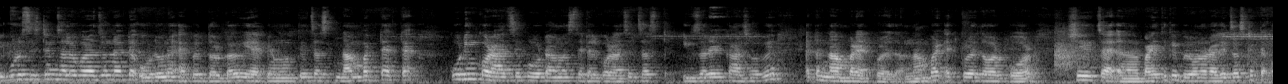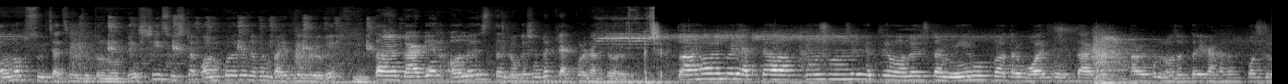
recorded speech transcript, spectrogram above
এই পুরো সিস্টেম চালু করার জন্য একটা ওডোনো অ্যাপের দরকার ওই অ্যাপের মধ্যে জাস্ট নাম্বারটা একটা কোডিং করা আছে পুরোটা আমার সেটেল করা আছে জাস্ট ইউজারের কাজ হবে একটা নাম্বার অ্যাড করে দেওয়া। নাম্বার অ্যাড করে দেওয়ার পর সে বাড়ি থেকে বেরোনোর আগে জাস্ট একটা অন অফ সুইচ আছে এই জুতোর মধ্যে। সেই সুইচটা অন করে দিয়ে যখন বাড়ি থেকে বেরোবে তার গার্ডিয়ান অলওয়েজ তার লোকেশনটা ট্র্যাক করে রাখতে পারবে তো আমি মনে করি একটা পুরুষ মানুষের ক্ষেত্রে অলওয়েজ তার মেয়ে হোক বা তার বয়স হোক তার তার উপর নজরদারি রাখাটা পসিবল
